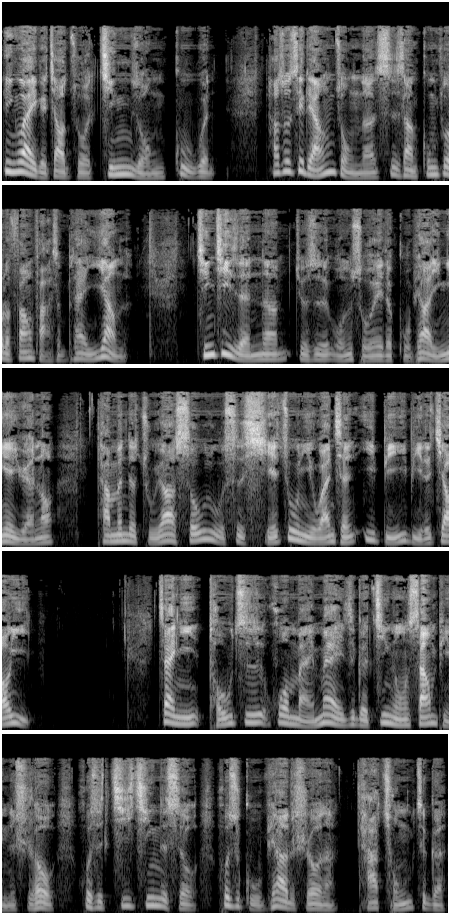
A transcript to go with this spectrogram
另外一个叫做金融顾问。他说这两种呢，事实上工作的方法是不太一样的。经纪人呢，就是我们所谓的股票营业员咯。他们的主要收入是协助你完成一笔一笔的交易，在你投资或买卖这个金融商品的时候，或是基金的时候，或是股票的时候呢，他从这个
